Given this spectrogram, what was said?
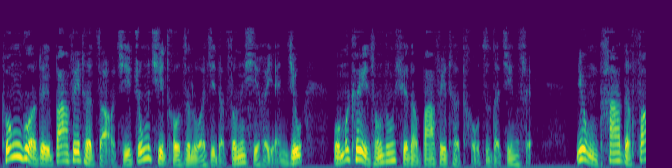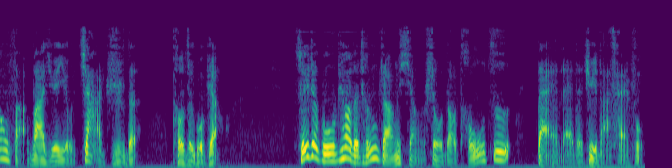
通过对巴菲特早期、中期投资逻辑的分析和研究。我们可以从中学到巴菲特投资的精髓，用他的方法挖掘有价值的投资股票。随着股票的成长，享受到投资带来的巨大财富。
